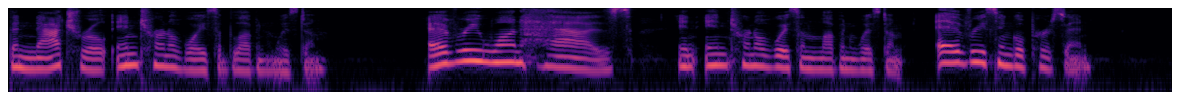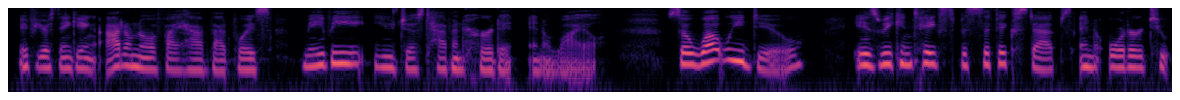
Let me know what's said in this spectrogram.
the natural internal voice of love and wisdom. Everyone has an internal voice of love and wisdom. Every single person. If you're thinking, I don't know if I have that voice, maybe you just haven't heard it in a while. So, what we do is we can take specific steps in order to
